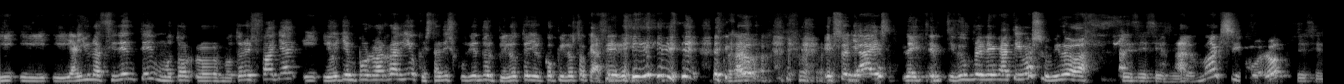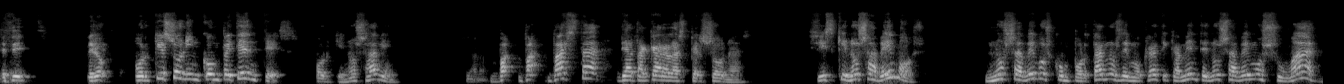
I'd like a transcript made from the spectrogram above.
y, hay un accidente, un motor, los motores fallan y, oyen por la radio que está discutiendo el piloto y el copiloto qué hacer. claro, eso ya es la incertidumbre negativa subido al máximo, ¿no? es decir, pero ¿por qué son incompetentes? Porque no saben. basta de atacar a las personas. Si es que no sabemos, no sabemos comportarnos democráticamente, no sabemos sumar.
